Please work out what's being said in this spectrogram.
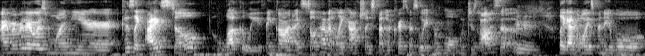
I remember there was one year because like I still, luckily, thank God, I still haven't like actually spent a Christmas away from home, which is awesome. Mhm. Like I've always been able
